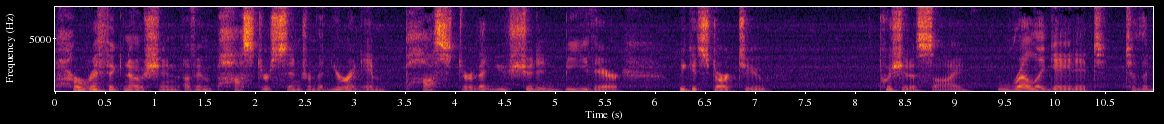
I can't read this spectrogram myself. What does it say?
horrific notion of imposter syndrome that you're an imposter, that you shouldn't be there, we could start to push it aside, relegate it to the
